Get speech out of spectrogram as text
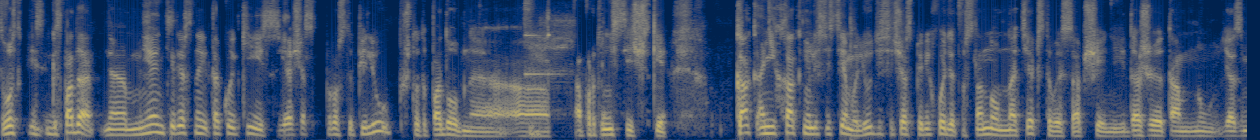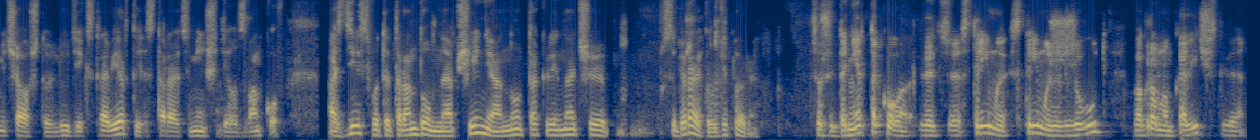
Вот, господа, э, мне интересный такой кейс. Я сейчас просто пилю что-то подобное а, оппортунистически. Как они хакнули систему? Люди сейчас переходят в основном на текстовые сообщения. И даже там, ну, я замечал, что люди-экстраверты стараются меньше делать звонков. А здесь вот это рандомное общение, оно так или иначе собирает аудиторию. Слушай, да нет такого. Ведь э, стримы, стримы же живут в огромном количестве.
